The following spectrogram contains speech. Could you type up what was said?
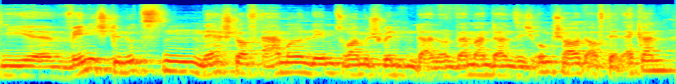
die äh, wenig genutzten, nährstoffärmeren Lebensräume schwinden dann. Und wenn man dann sich umschaut auf den Äckern,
